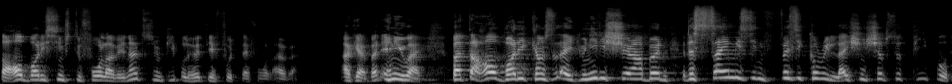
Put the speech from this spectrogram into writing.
the whole body seems to fall over. You notice when people hurt their foot, they fall over. Okay, but anyway, but the whole body comes to aid. We need to share our burden. The same is in physical relationships with people.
